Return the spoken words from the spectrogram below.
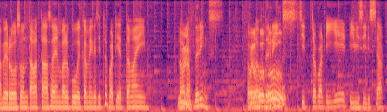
අපේ රෝසෝන් තවත් ආසයෙන් බලපු එක මේක චිත්‍රපටි ඇත්තමයි Lord of the Rings Lord Rings චිත්‍රපටියේ ටිවිසිරිස්සක්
